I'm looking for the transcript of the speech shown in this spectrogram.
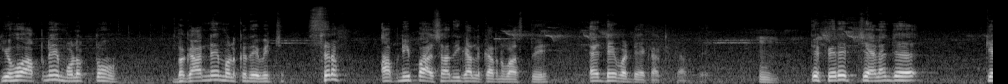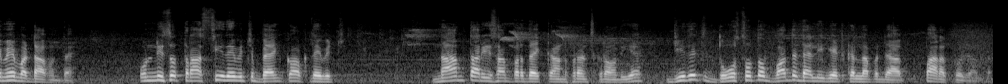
ਕਿ ਉਹ ਆਪਣੇ ਮੁਲਕ ਤੋਂ ਬਗਾਨੇ ਮੁਲਕ ਦੇ ਵਿੱਚ ਸਿਰਫ ਆਪਣੀ ਭਾਸ਼ਾ ਦੀ ਗੱਲ ਕਰਨ ਵਾਸਤੇ ਐਡੇ ਵੱਡੇ ਇਕੱਠ ਕਰਦੇ। ਹੂੰ। ਤੇ ਫਿਰ ਇਹ ਚੈਲੰਜ ਕਿਵੇਂ ਵੱਡਾ ਹੁੰਦਾ? ਹੈ 1983 ਦੇ ਵਿੱਚ ਬੈਂਕਾਕ ਦੇ ਵਿੱਚ ਨਾਮਧਾਰੀ ਸੰਪਰਦਾਇਕ ਕਾਨਫਰੰਸ ਕਰਾਉਂਦੀ ਹੈ ਜਿਹਦੇ ਚ 200 ਤੋਂ ਵੱਧ ਡੈਲੀਗੇਟ ਕੱਲਾ ਪੰਜਾਬ ਭਾਰਤ ਤੋਂ ਜਾਂਦਾ।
